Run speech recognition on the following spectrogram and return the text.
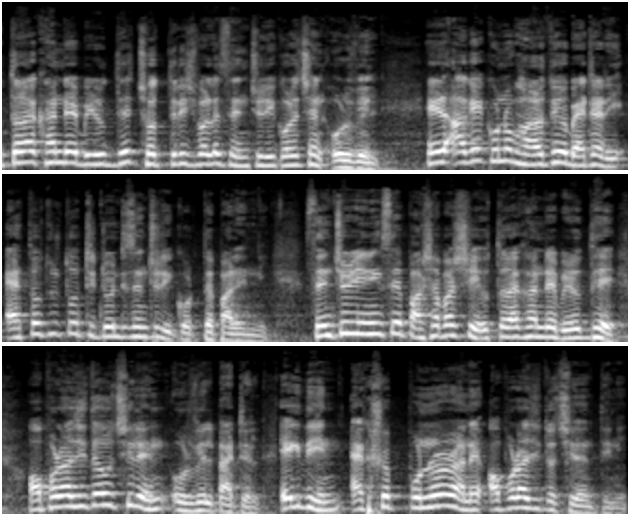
উত্তরাখণ্ডের বিরুদ্ধে ছত্রিশ বলে সেঞ্চুরি করেছেন উর্ভিল। এর আগে কোনো ভারতীয় ব্যাটারি এত দ্রুত টি টোয়েন্টি সেঞ্চুরি করতে পারেননি। সেঞ্চুরি ইনিংসের পাশাপাশি উত্তরাখণ্ডের বিরুদ্ধে অপরাজিতও ছিলেন উর্ভিল প্যাটেল। একদিন একশো পনেরো রানে অপরাজিত ছিলেন তিনি।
